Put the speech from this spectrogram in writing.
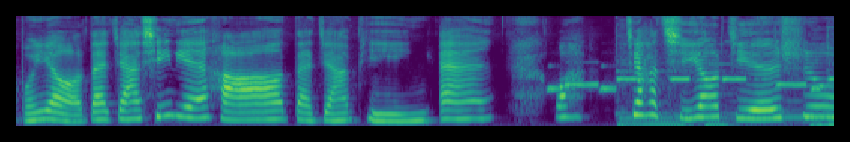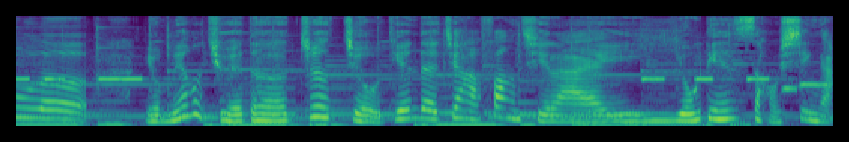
朋友，大家新年好，大家平安。哇，假期要结束了，有没有觉得这九天的假放起来有点扫兴啊？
